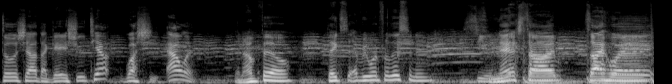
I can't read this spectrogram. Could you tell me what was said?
多谢大家的收听，我是 Alan。 And I'm Phil. Thanks to everyone for listening. See you next time. 再会。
